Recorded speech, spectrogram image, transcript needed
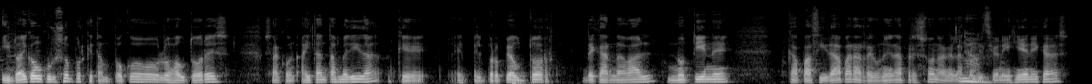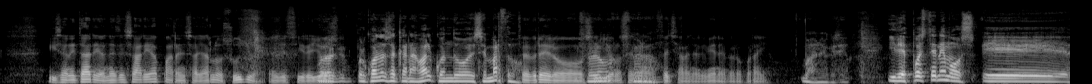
Y no hay concurso porque tampoco los autores, o sea, con- hay tantas medidas que el, el propio autor de carnaval no tiene capacidad para reunir a personas en las No. condiciones higiénicas y sanitarias necesarias para ensayar lo suyo. Es decir, ellos... ¿Por, por cuándo es el carnaval? ¿Cuándo es en marzo? Febrero, sí, Febrero, yo no sé la febrero. fecha del año que viene, pero por ahí. Bueno, yo qué sé. Y después tenemos eh,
